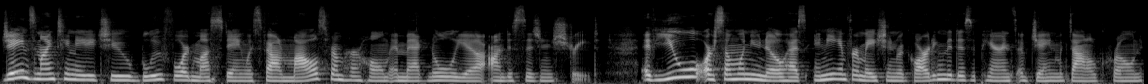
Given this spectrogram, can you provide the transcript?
Jane's 1982 blue Ford Mustang was found miles from her home in Magnolia on Decision Street. If you or someone you know has any information regarding the disappearance of Jane McDonald Crone,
